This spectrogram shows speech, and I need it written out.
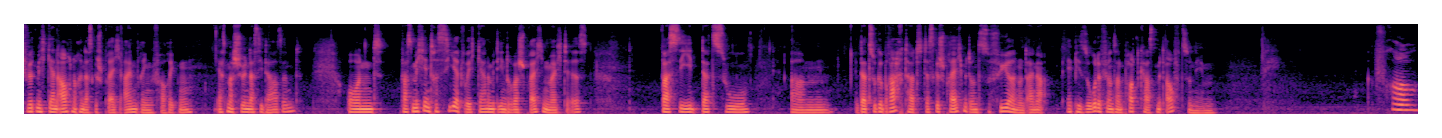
Ich würde mich gern auch noch in das Gespräch einbringen, Frau Ricken. Erstmal schön, dass Sie da sind. Und was mich interessiert, wo ich gerne mit Ihnen drüber sprechen möchte, ist, was Sie dazu, ähm, dazu gebracht hat, das Gespräch mit uns zu führen und eine Episode für unseren Podcast mit aufzunehmen. Frau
